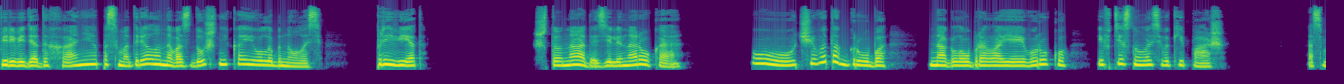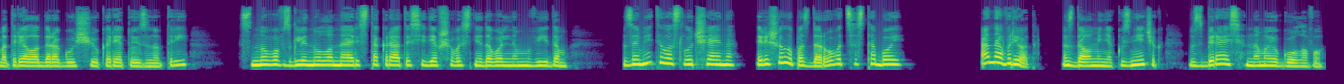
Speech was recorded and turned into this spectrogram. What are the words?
Переведя дыхание, посмотрела на воздушника и улыбнулась. «Привет». «Что надо, зеленорукая?» «У, чего так грубо?» Нагло убрала я его руку и втиснулась в экипаж. Осмотрела дорогущую карету изнутри, снова взглянула на аристократа, сидевшего с недовольным видом. Заметила случайно, решила поздороваться с тобой. «Она врет, сдал меня кузнечик, взбираясь на мою голову.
